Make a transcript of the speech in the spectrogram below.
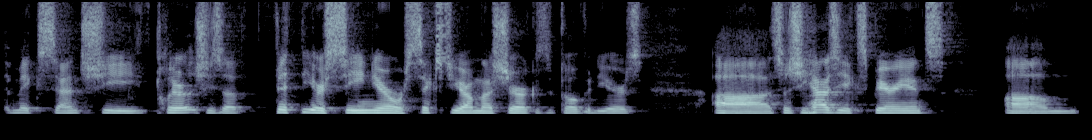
It makes sense. She clearly she's a fifth year senior or sixth year. I'm not sure because of COVID years. Uh, so she has the experience. Um,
